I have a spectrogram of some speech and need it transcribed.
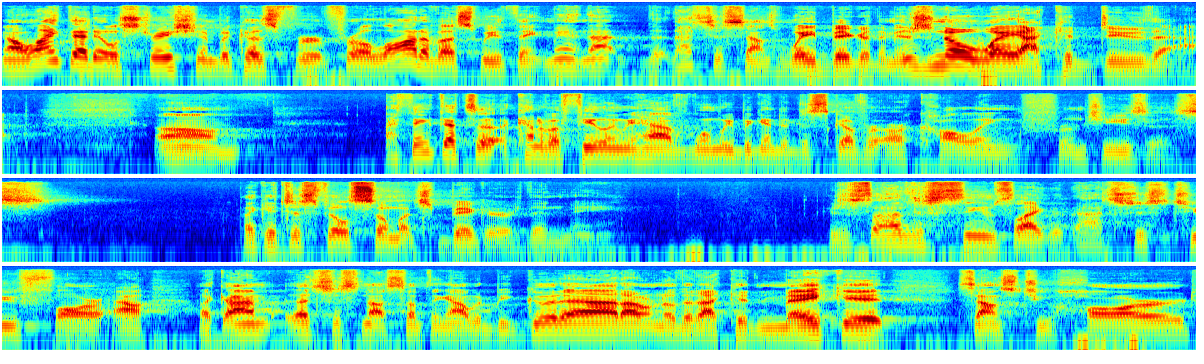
Now, I like that illustration because for, for a lot of us, we think, man, that, that just sounds way bigger than me. There's no way I could do that. Um, I think that's a kind of a feeling we have when we begin to discover our calling from Jesus. Like it just feels so much bigger than me. It just, that just seems like that's just too far out. Like I'm, that's just not something I would be good at. I don't know that I could make it. Sounds too hard.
